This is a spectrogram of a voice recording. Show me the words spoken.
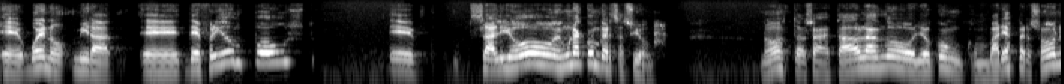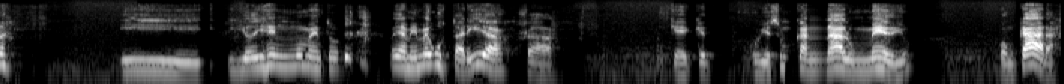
Eh, bueno, mira, eh, The Freedom Post eh, salió en una conversación, ¿no? Está- o sea, estaba hablando yo con, con varias personas y, y yo dije en un momento, oye, a mí me gustaría, o sea, que, que hubiese un canal, un medio con caras.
